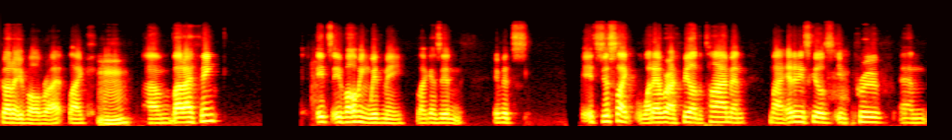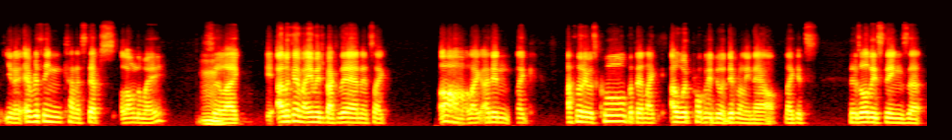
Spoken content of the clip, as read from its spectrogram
got to evolve, right? Like Mm-hmm. um, but I think it's evolving with me. Like as in, if it's it's just like whatever I feel at the time, and my editing skills improve, and you know everything kind of steps along the way. Mm. So like I look at my image back then, it's like, oh, like I didn't like I thought it was cool, but then like I would probably do it differently now. Like it's there's all these things that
